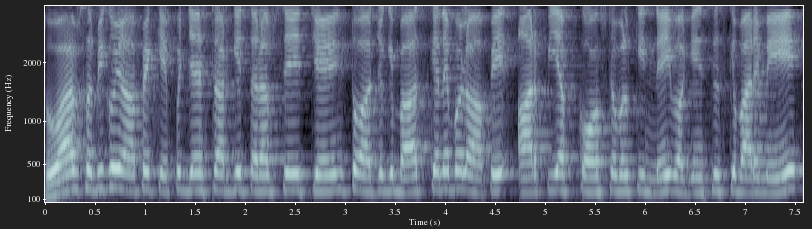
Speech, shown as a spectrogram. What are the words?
तो आप सभी को यहाँ पे केपी स्टार की तरफ़ से चेंज तो आज की बात करने बोलो यहाँ पे आरपीएफ कांस्टेबल की नई वैकेंसीज के बारे में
